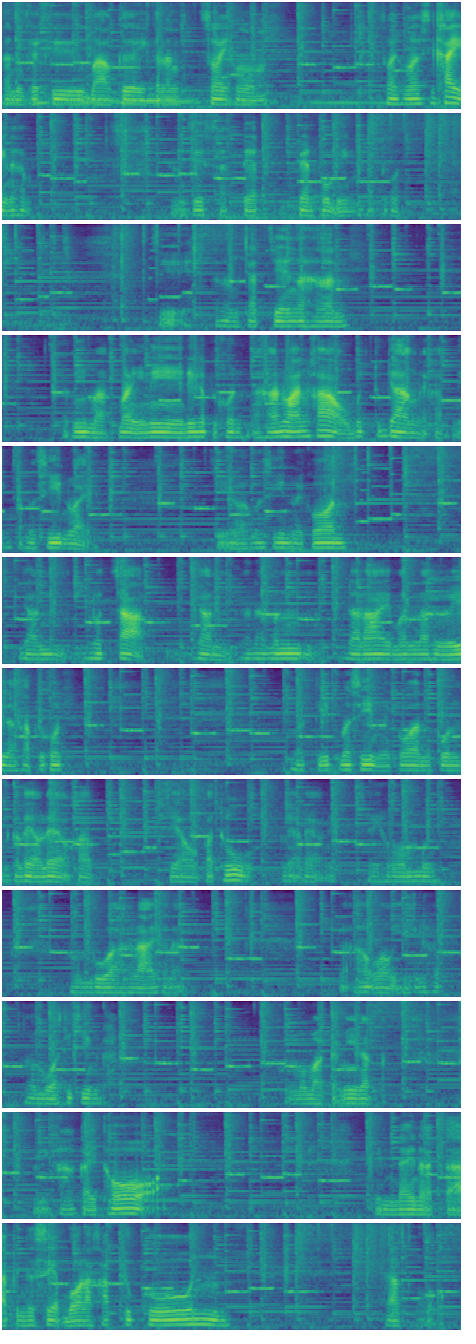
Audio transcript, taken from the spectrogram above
อันนี้ก็คือบาวเกยกำลังซอยหอมซอยหัวสิไข่นะครับ อันนี้คือสัตว์เด็ดแฟนผมเองนะครับทุกคนที่กำลังจัดแจงอาหารมีหมากใหม่นี่ด้วยครับทุกคนอาหารหวานข้าวเบิดทุกอย่างเลยครับนี่กำลังซีนไว้ที่ว่ามาซีนไว้ก่อน ยันรสชาติยันอันนั้นมันละลายมันระเหยนะครับ ทุกคน มาติดมาซีนไว้ก่อนปนก็แล้วแล้วครับเจียวปลาทูก็แล้วแล้วนี่ใส่หอมมึงหอมบัวหลายขนาดก็เอาออกอีกนะครับหอมบัวที่จริงค่ะคนบ่มักแบบนี้นะนี่ขาไก่ทอดเป็นได้หน้าตาเป็นเสียบบอละครับทุกคน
